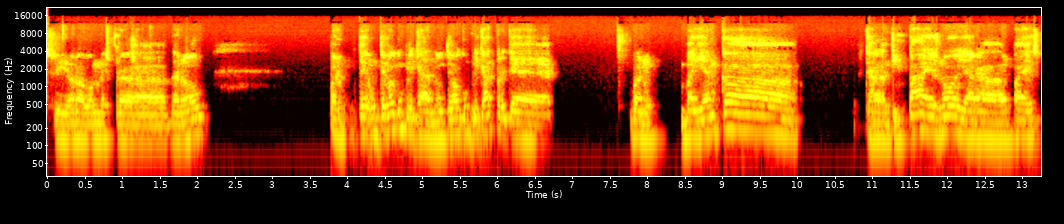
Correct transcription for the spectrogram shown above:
Sí, hola, bon vespre de nou. Bueno, té un tema complicat, no? Un tema complicat perquè, bueno, veiem que, que l'antic PAES, no?, i ara el PAES,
